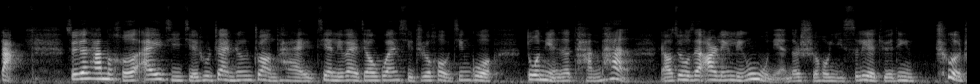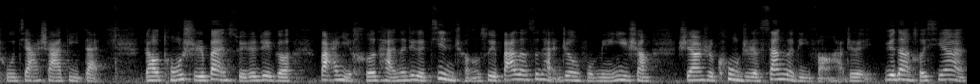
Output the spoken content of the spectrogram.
大。所以在他们和埃及结束战争状态、建立外交关系之后，经过多年的谈判，然后最后在二零零五年的时候，以色列决定撤出加沙地带。然后同时伴随着这个巴以和谈的这个进程，所以巴勒斯坦政府名义上实际上是控制着三个地方哈，这个约旦河西岸、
